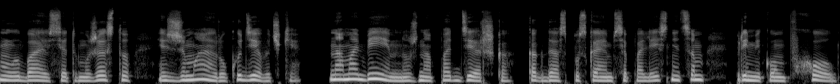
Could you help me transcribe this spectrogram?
Улыбаюсь этому жесту и сжимаю руку девочки — нам обеим нужна поддержка, когда спускаемся по лестницам прямиком в холл.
